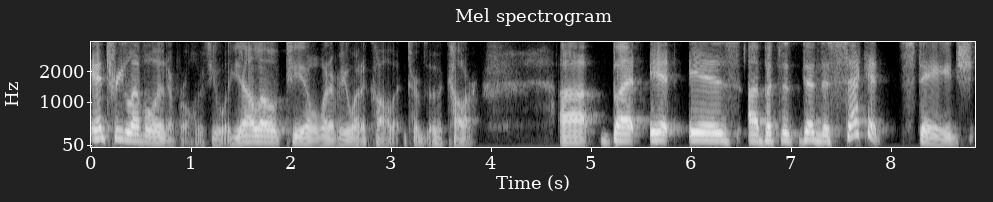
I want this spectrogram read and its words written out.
entry level integral if you will yellow teal whatever you want to call it in terms of the color. Uh, but it is uh, but the, then the second stage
